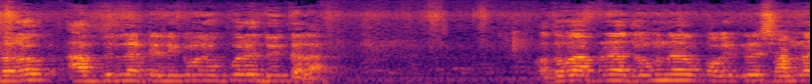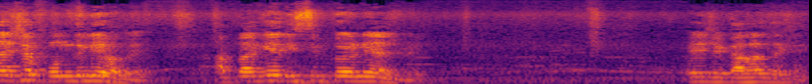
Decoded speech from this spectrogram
সড়ক, আবদুল্লাহ টেলিকমের উপরে দুই তলা অথবা আপনারা যমুনার পকেট করে সামনে এসে ফোন দিলেই হবে। আপনাকে রিসিভ করে নিয়ে আসবে। এই যে কালার দেখেন।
